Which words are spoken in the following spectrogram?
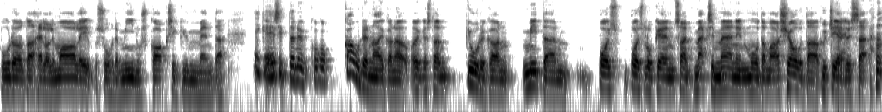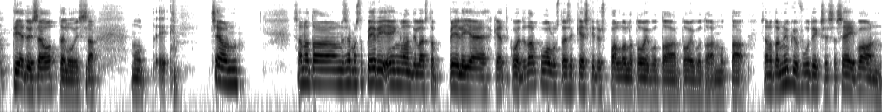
pudota. Heillä oli maalisuhde miinus 20, eikä esittänyt koko kauden aikana oikeastaan juurikaan mitään, pois, pois lukien Saint Maximanin muutamaa showta tietyissä, tietyissä otteluissa. Mutta se on, sanotaan semmoista peri-englantilaista peliä ehkä, että koitetaan puolustaa ja se keskityspallolla toivotaan, toivotaan, mutta sanotaan nykyfutiksessa se ei vaan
